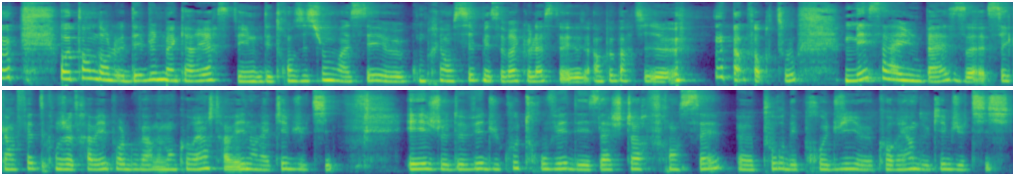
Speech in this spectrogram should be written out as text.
Autant dans le début de ma carrière, c'était une des transitions assez euh, compréhensibles, mais c'est vrai que là, c'est un peu parti euh, n'importe où. Mais ça a une base, c'est qu'en fait, quand je travaillais pour le gouvernement coréen, je travaillais dans la K-beauty et je devais du coup trouver des acheteurs français euh, pour des produits euh, coréens de K-beauty.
